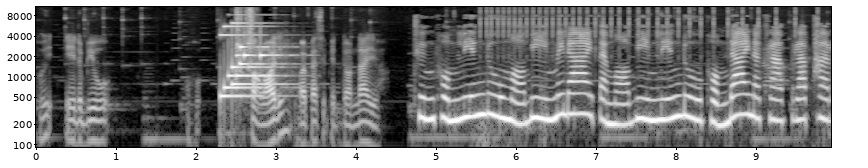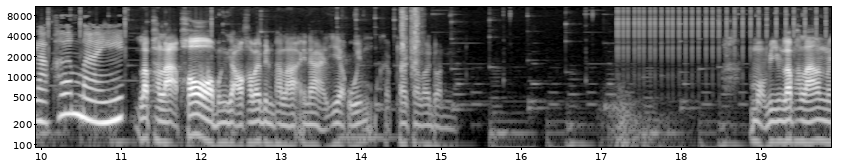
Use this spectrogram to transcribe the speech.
เฮ้ย AW สองร้อยดิร้อยแปดสิบเอ็ดดอลได้อยู่ ถึงผมเลี้ยงดูหมอบีมไม่ได้ แต่หมอบีมเลี้ยงดูผมได้นะครับ รับภาระเพิ่มไหม รับภาระพ่อมึงอย่าเอาเขาไปเป็นภาระไอ้หน่าไอ้เฮียอุ้ยเกือบได้เก้าร้อยดอลหมอบีมรับภาระมันไหม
